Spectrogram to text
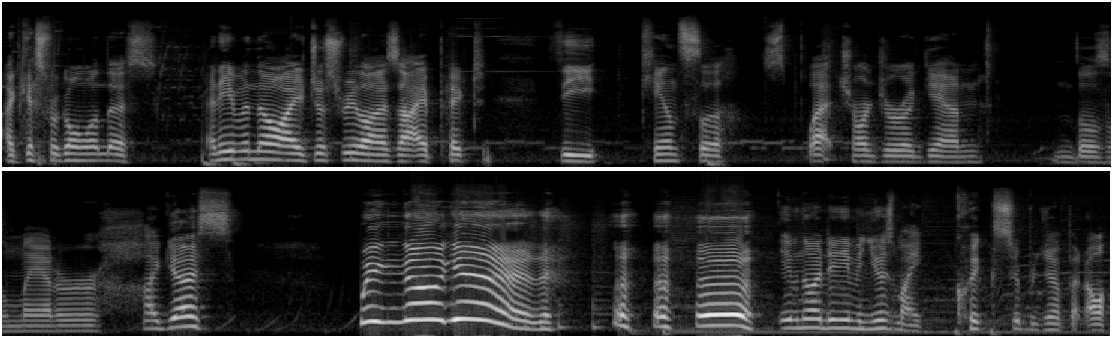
I guess we're going with this. And even though I just realized that I picked the Kensa Splat Charger again. Doesn't matter. I guess we can go again! even though I didn't even use my quick super jump at all.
